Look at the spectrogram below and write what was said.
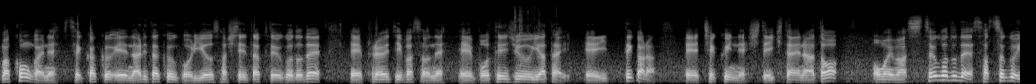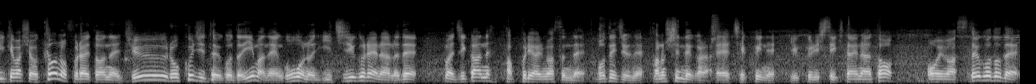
まあ、今回ねせっかく、え、成田空港を利用させていただくということで、え、プライオリティバスをね、えー、ボテージュ屋台、え、行っててから、えー、チェックインねしていきたいなと思います。ということで早速行きましょう。今日のフライトはね16時ということで今ね午後の1時ぐらいなので、まあ、時間ねたっぷりありますんでボテージュね楽しんでから、えー、チェックインねゆっくりしていきたいなと思います。ということで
